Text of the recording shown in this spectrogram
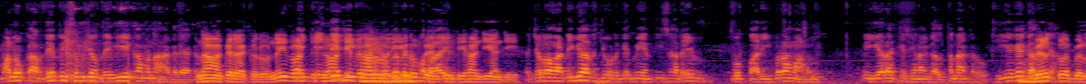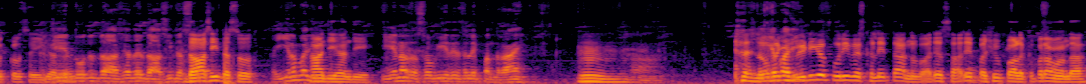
ਮੰਨ ਲਓ ਕਰਦੇ ਤੁਸੀਂ ਸਮਝਾਉਂਦੇ ਵੀ ਇਹ ਕੰਮ ਨਾ ਕਰਿਆ ਕਰੋ। ਨਾ ਕਰਿਆ ਕਰੋ। ਨਹੀਂ ਬਾਕੀ ਕਹਿੰਦੇ ਸਾਡੀ ਜੀ ਵੀ ਹਰ ਵਾਰੀ ਇਹੋ। ਬੇਨਤੀ ਹੁੰਦੀ ਹਾਂਜੀ ਹਾਂਜੀ। ਤੇ ਚਲੋ ਸਾਡੀ ਵੀ ਹੱਥ ਜੋੜ ਕੇ ਬੇਨਤੀ ਸਾਰੇ ਵਪਾਰੀ ਭਰਾਵਾਂ ਨੂੰ ਵੀ ਯਾਰ ਕਿਸੇ ਨਾਲ ਗਲਤ ਨਾ ਕਰੋ ਠੀਕ ਹੈ ਕਿ ਗਲਤ ਆ? ਬਿਲਕੁਲ ਬਿਲਕੁਲ ਸਹੀ ਜੇ ਗੱਲ ਦੁੱਧ 10 ਹੈ ਤੇ 10 ਹੀ ਦੱਸੋ। 10 ਹੀ ਦੱਸੋ। ਸਹੀ ਹੈ ਨਾ ਭਾਜੀ? ਹਾਂਜੀ ਹਾਂਜੀ। ਇਹ ਨਾ ਦੱਸੋ ਵੀ ਇਹਦੇ ਥੱਲੇ 15 ਹੈ। ਹੂੰ। ਹਾਂ। ਲੋ ਭਾਈ। ਵੀਡੀਓ ਪੂਰੀ ਵੇਖਣ ਲਈ ਧੰਨਵਾਦ ਹੈ ਸਾਰੇ ਪਸ਼ੂ ਪਾਲਕ ਭਰਾਵਾਂ ਦਾ।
